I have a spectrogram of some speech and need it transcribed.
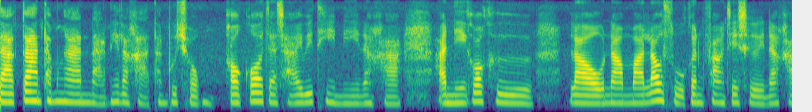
จากการทำงานหนักนี่แหละค่ะท่านผู้ชม เขาก็จะใช้วิธีนี้นะคะ อันนี้ก็คือเรานำมาเล่าสู่กันฟังเฉยๆนะคะ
